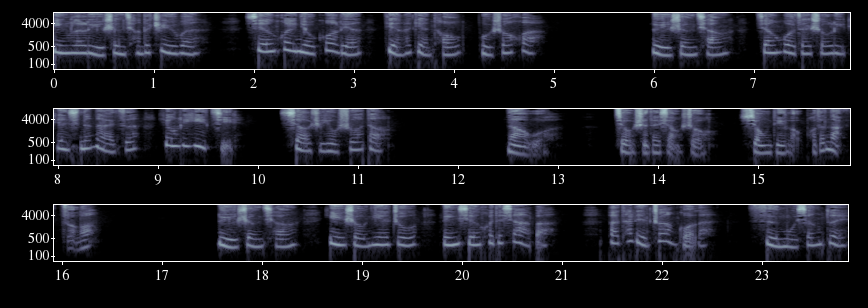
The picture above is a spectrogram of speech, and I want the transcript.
听了吕胜强的质问，贤惠扭过脸，点了点头，不说话。吕胜强将握在手里变形的奶子用力一挤，笑着又说道：“那我，就是在享受兄弟老婆的奶子了。”吕胜强一手捏住林贤惠的下巴，把她脸转过来，四目相对，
